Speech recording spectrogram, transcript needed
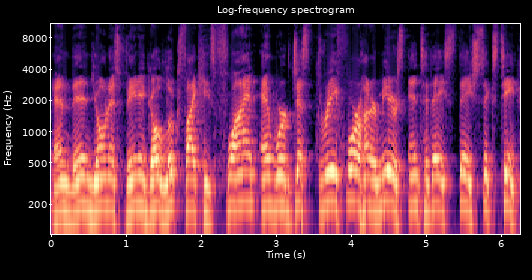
and then Jonas Vingegaard looks like he's flying, and we're just three, 400 meters in today's stage 16.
